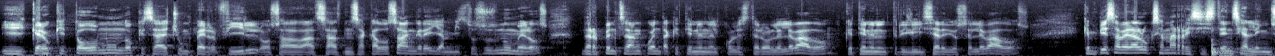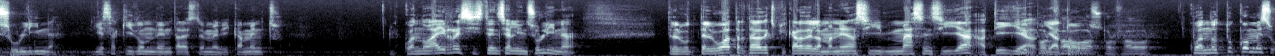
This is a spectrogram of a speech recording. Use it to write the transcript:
Y creo que todo mundo que se ha hecho un perfil, o sea, se han sacado sangre y han visto sus números, de repente se dan cuenta que tienen el colesterol elevado, que tienen el triglicéridos elevados, que empieza a haber algo que se llama resistencia a la insulina. Y es aquí donde entra este medicamento. Cuando hay resistencia a la insulina, te lo, te lo voy a tratar de explicar de la manera así más sencilla a ti y Sí, a, por y a favor, todos. por favor. Cuando tú comes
